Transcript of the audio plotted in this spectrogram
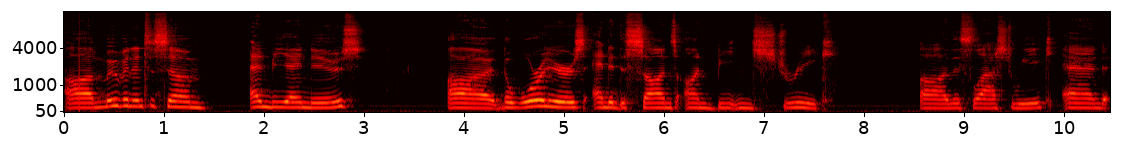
Uh, moving into some NBA news. Uh, the Warriors ended the Suns' unbeaten streak uh, this last week, and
